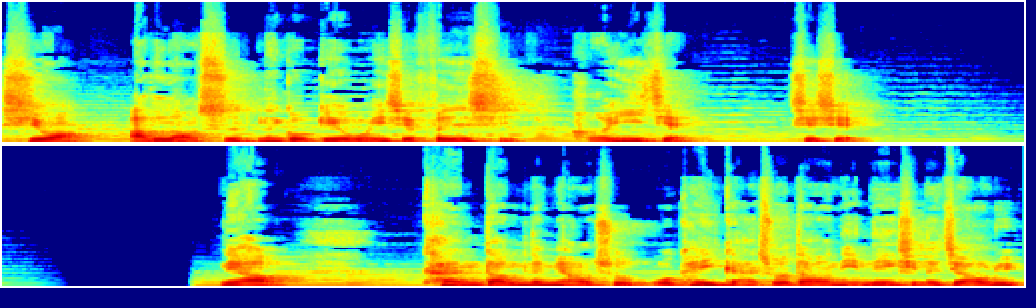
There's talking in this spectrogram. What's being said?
希望阿东老师能够给我一些分析和意见，谢谢。你好。看到你的描述，我可以感受到你内心的焦虑。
